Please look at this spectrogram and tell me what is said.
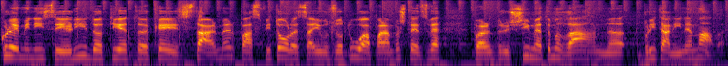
Kryeministri i ri do të jetë Keir Starmer pas fitores ai u zotua para mbështetësve për ndryshime të mëdha në Britaninë e Madhe.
